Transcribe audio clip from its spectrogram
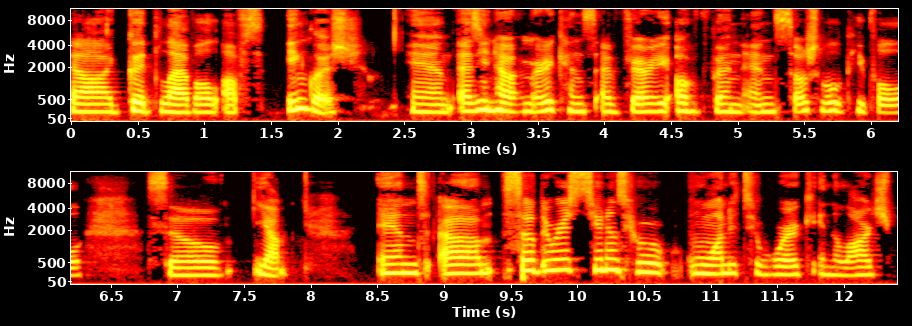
a good level of English. And as you know, Americans are very open and sociable people. So yeah. And um, so there were students who wanted to work in a large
